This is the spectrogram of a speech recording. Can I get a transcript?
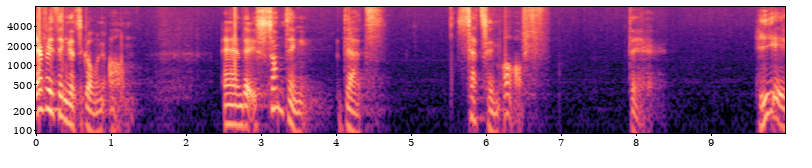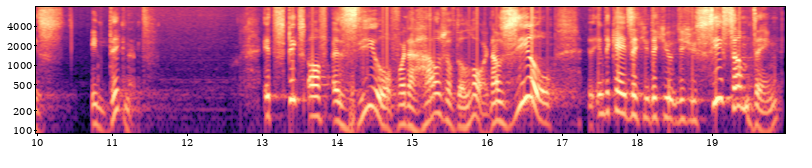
everything that's going on, and there is something that sets him off there. He is indignant. It speaks of a zeal for the house of the Lord. Now, zeal indicates that you, that you, that you see something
